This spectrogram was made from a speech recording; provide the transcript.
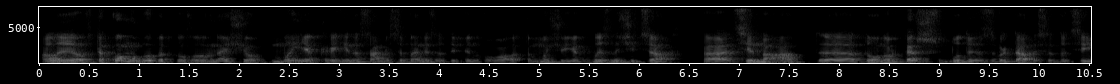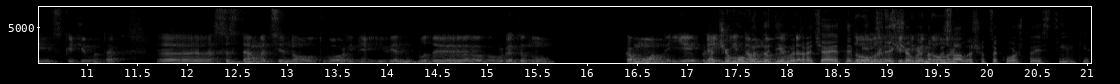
Але в такому випадку головне, щоб ми, як країна, самі себе не задепінгували, тому що як визначиться е, ціна, е, донор теж буде звертатися до цієї, скажімо так, е, системи ціноутворення, і він буде говорити: ну камон, є А чому ви там, тоді наприклад, витрачаєте долар більше, якщо ви написали, що це коштує стільки?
